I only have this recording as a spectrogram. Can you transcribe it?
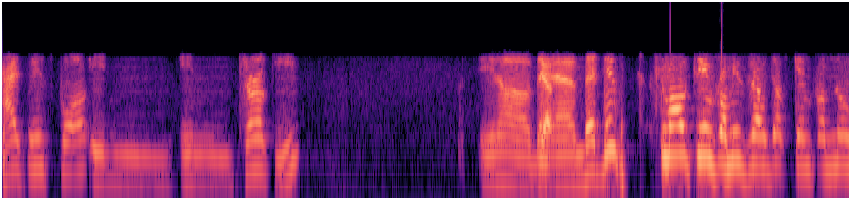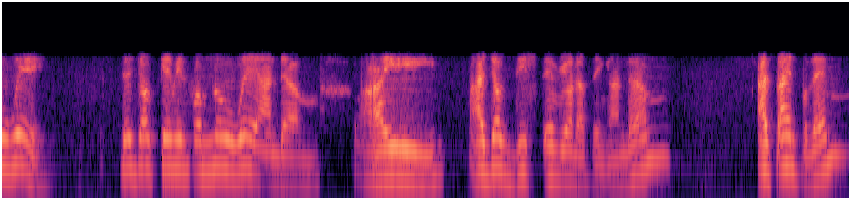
Kayserispor in in Turkey. You know, but, Yeah. um, but this small team from Israel just came from nowhere. They just came in from nowhere, and um, I I just dished every other thing, and um, I signed for them,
